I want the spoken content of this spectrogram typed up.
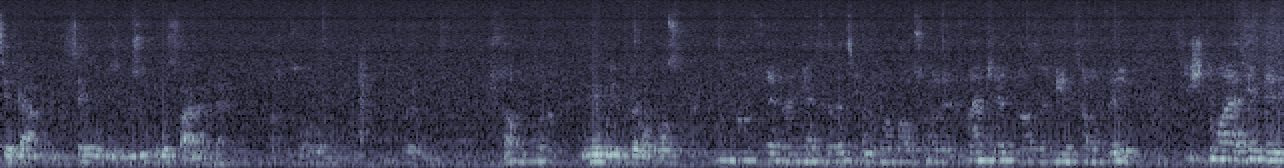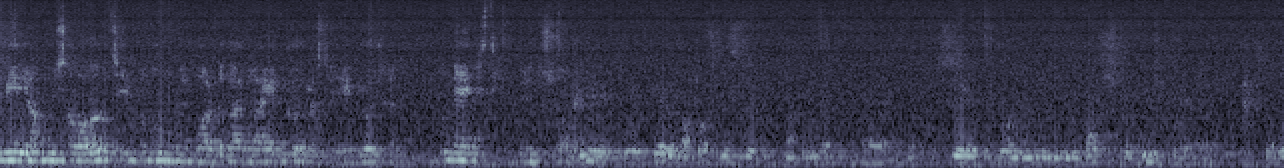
çempionatı bitirsək, bu bizim üçün uğur sayıla bilər. Мне будет два вопроса. İctimaiyyətin, medianın müsavalı çempionluğu mübarədə Qarabağın görməsi, görürsən. Bu nəyə pislik? Birinci sual. Э, Первый вопрос, если, например, все футбольные лиги или общество видят, э, что вы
